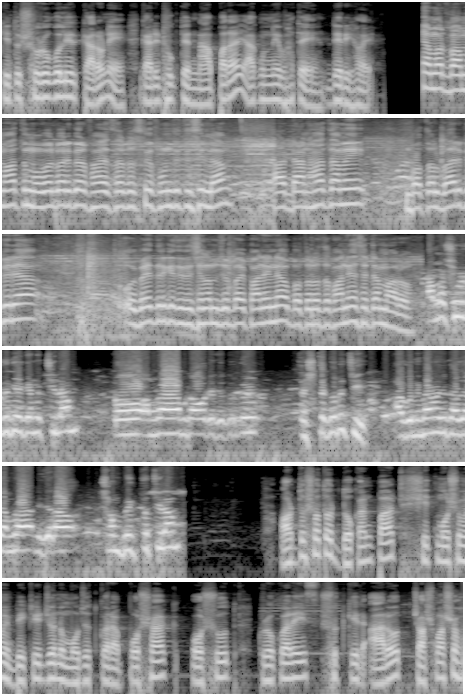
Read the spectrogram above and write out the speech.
কিন্তু সরুগলির কারণে গাড়ি ঢুকতে না পারায় আগুন নেভাতে দেরি হয়। আমার বাম হাতে মোবাইল বাইর করে ফায়ার সার্ভিসকে ফোন দিতেছিলাম আর ডান হাতে আমি বোতল বাইর করে ওই ভাইদেরকে দিতেছিলাম যে ভাই পানি নাও বোতলে তো পানি আছে সেটা মারো। আমরা শুরু থেকে এখানে ছিলাম তো আমরা মোটামুটি যতটুকু চেষ্টা করেছি আগুন নিবানোর কাজে আমরা নিজেরা সম্পৃক্ত ছিলাম। অর্ধশতর দোকানপাট শীত মৌসুমে বিক্রির জন্য মজুত করা পোশাক ওষুধ ক্রোকারিস শুটকির আড়ত চশমাসহ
